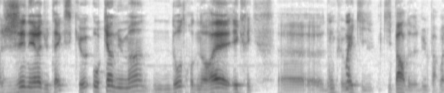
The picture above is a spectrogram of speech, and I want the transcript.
générer du texte que aucun humain d'autre n'aurait écrit. Euh, donc ouais. qui, qui, part de nulle part. Ouais.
